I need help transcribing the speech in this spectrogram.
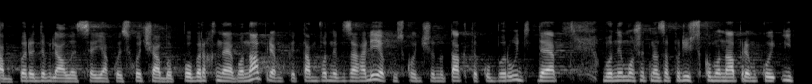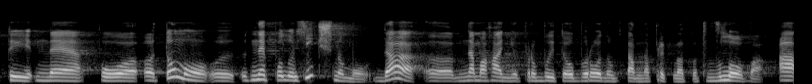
Там передивлялися якось, хоча б поверхнево напрямки. Там вони взагалі якусь кончену тактику беруть, де вони можуть на запорізькому напрямку йти не по е, тому, е, не по логічному да, е, намаганню пробити оборону, там, наприклад, от в лова, а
